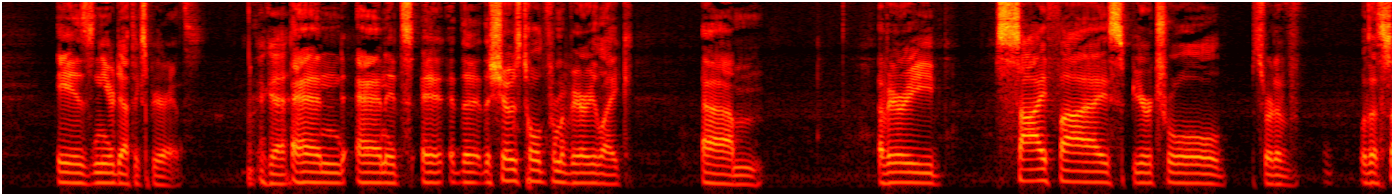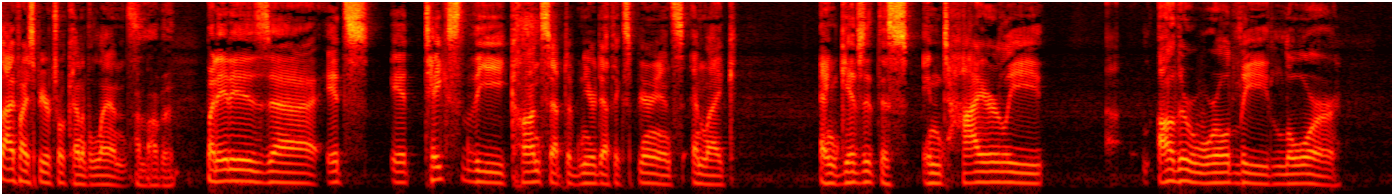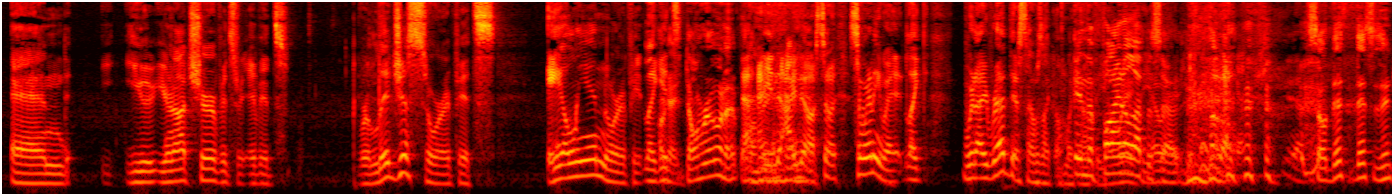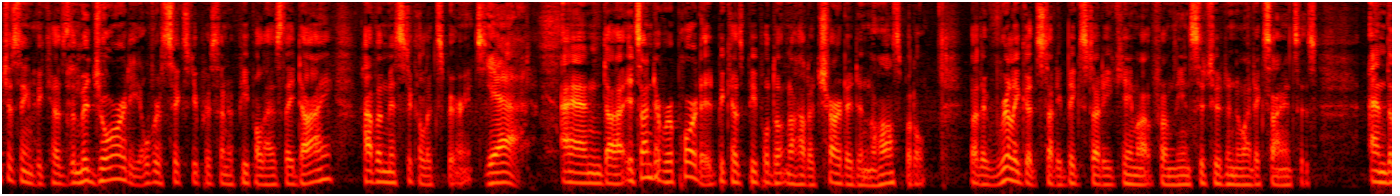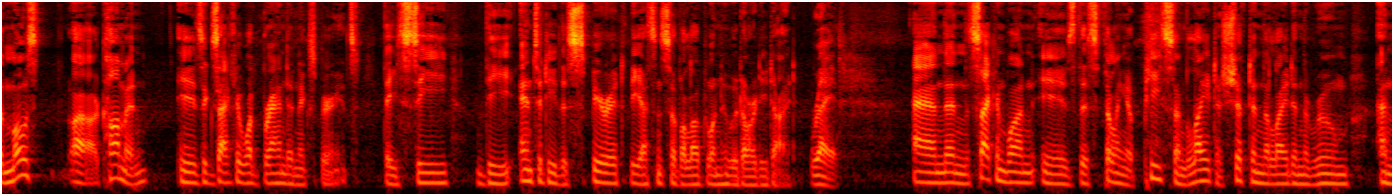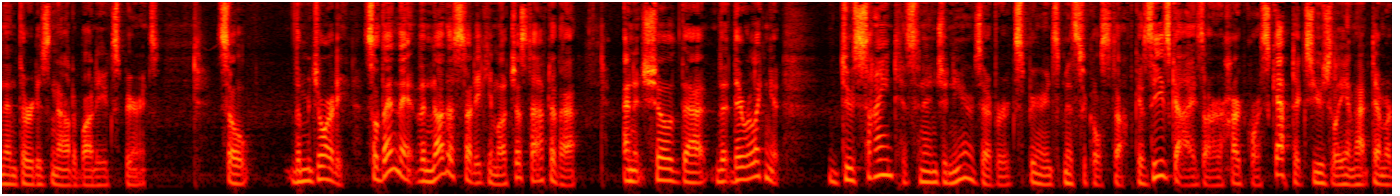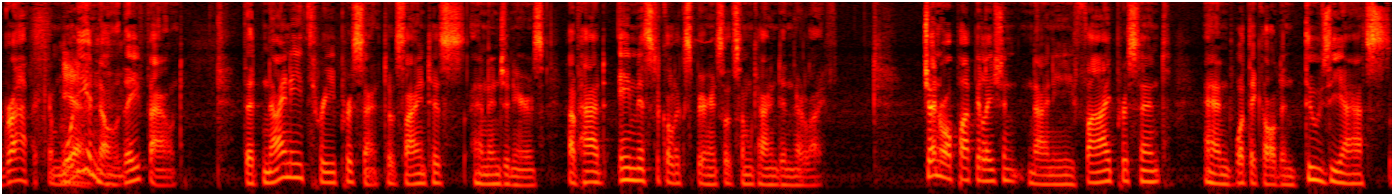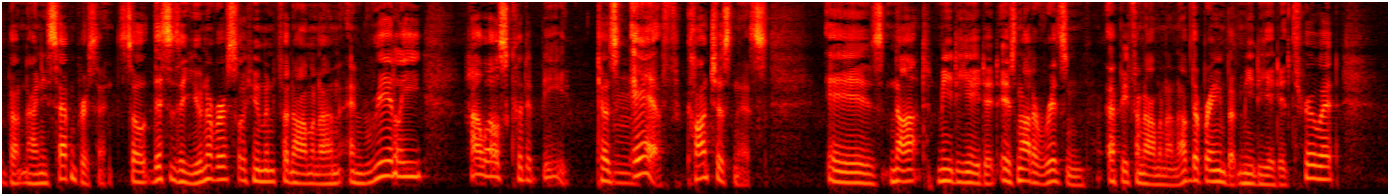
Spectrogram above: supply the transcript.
is near death experience. okay. and and it's it, the the show's told from a very like um a very sci-fi spiritual sort of with a sci-fi spiritual kind of lens I love it. but it is uh it's it takes the concept of near death experience and like and gives it this entirely uh, otherworldly lore and you you're not sure if it's if it's religious or if it's alien or if it like Okay, it's don't ruin it. I, me. I know so so anyway like when I read this I was like oh my god In the the final OA, the OA. episode. So this this is interesting because the majority, over sixty percent of people as they die, have a mystical experience. yeah and uh, it's underreported because people don't know how to chart it in the hospital. But a really good study, big study, came out from the Institute of Noetic Sciences, and the most uh, common is exactly what Brandon experienced. They see the entity, the spirit, the essence of a loved one who had already died. right And then the second one is this feeling of peace and light, a shift in the light in the room. And then third is an out of body experience. So the majority. So then they, another study came out just after that, and it showed that, that they were looking at do scientists and engineers ever experience mystical stuff? Because these guys are hardcore skeptics usually in that demographic. And what do you know? Mm-hmm. They found that 93% of scientists and engineers have had a mystical experience of some kind in their life. General population, 95%, and what they called enthusiasts, about 97%. So this is a universal human phenomenon, and really, how else could it be? Because hmm. if consciousness is not mediated, is not a risen epiphenomenon of the brain, but mediated through it,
